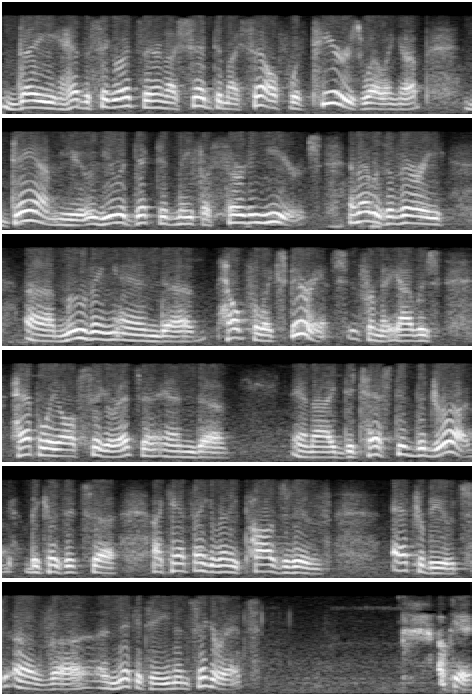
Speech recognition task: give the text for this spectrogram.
they had the cigarettes there, and I said to myself, with tears welling up, "Damn you! You addicted me for 30 years." And that was a very uh, moving and uh, helpful experience for me. I was happily off cigarettes and uh, and I detested the drug because it's uh, I can't think of any positive attributes of uh, nicotine and cigarettes. Okay,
